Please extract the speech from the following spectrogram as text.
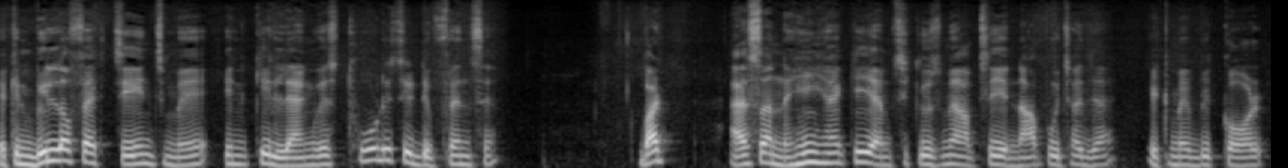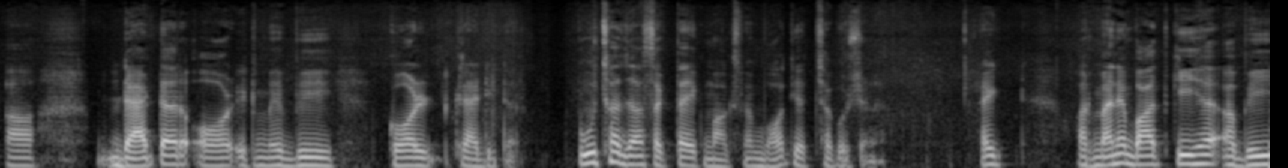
लेकिन बिल ऑफ़ एक्सचेंज में इनकी लैंग्वेज थोड़ी सी डिफरेंस है। बट ऐसा नहीं है कि एम में आपसे ये ना पूछा जाए। It may be called debtor और it may be called creditor पूछा जा सकता है एक मार्क्स में, बहुत ही अच्छा क्वेश्चन है राइट और मैंने बात की है अभी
